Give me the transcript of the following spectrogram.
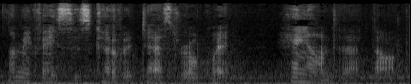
Let me face this covid test real quick. Hang on to that thought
